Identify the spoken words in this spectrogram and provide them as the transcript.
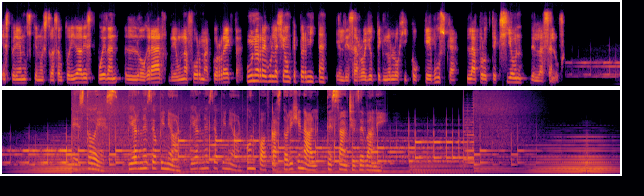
esperemos que nuestras autoridades puedan lograr de una forma correcta una regulación que permita el desarrollo tecnológico que busca la protección de la salud. Esto es Viernes de Opinión, Viernes de Opinión, un podcast original de Sánchez de Bani.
